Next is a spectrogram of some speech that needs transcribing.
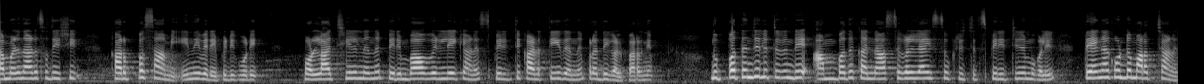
തമിഴ്നാട് സ്വദേശി കറുപ്പസ്വാമി എന്നിവരെ പിടികൂടി. പൊള്ളാച്ചിയിൽ നിന്ന് പെരുമ്പാവൂരിലേക്കാണ് സ്പിരിറ്റ് കടത്തിയതെന്ന് പ്രതികൾ പറഞ്ഞു. മുപ്പത്തഞ്ച് ലിറ്ററിന്റെ അമ്പത് കന്നാസുകളിലായി സൂക്ഷിച്ച സ്പിരിറ്റിന് മുകളിൽ തേങ്ങ കൊണ്ട് മറച്ചാണ്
